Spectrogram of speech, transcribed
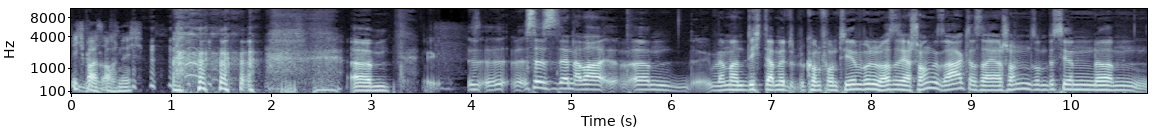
ich weiß auch nicht. ähm, ist es denn aber, ähm, wenn man dich damit konfrontieren würde, du hast es ja schon gesagt, dass er ja schon so ein bisschen ähm,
